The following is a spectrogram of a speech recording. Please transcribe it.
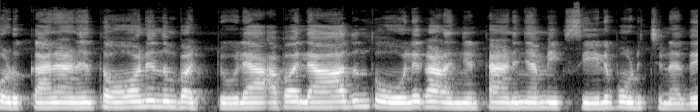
കൊടുക്കാനാണ്. തോനൊന്നും പറ്റൂല. അപ്പോൾ എല്ലാതും തോൽ കളഞ്ഞിട്ടാണ് ഞാൻ മിക്സിയിൽ പൊടിച്ചണത്.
